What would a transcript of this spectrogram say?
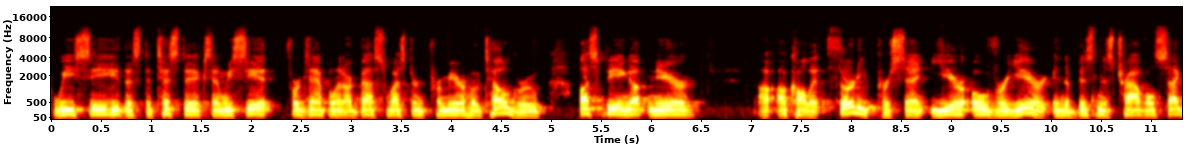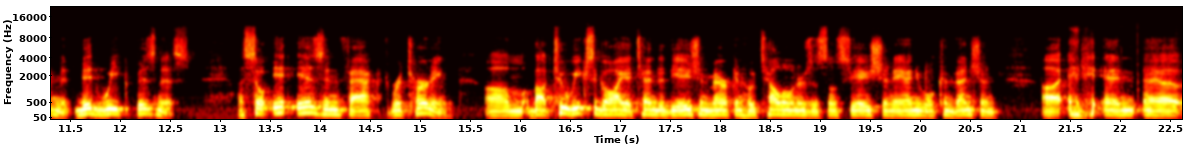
we see the statistics and we see it, for example, in our Best Western Premier Hotel Group, us being up near, I'll call it 30% year over year in the business travel segment, midweek business. Uh, so it is, in fact, returning. Um, about two weeks ago, I attended the Asian American Hotel Owners Association annual convention uh, and, and uh,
